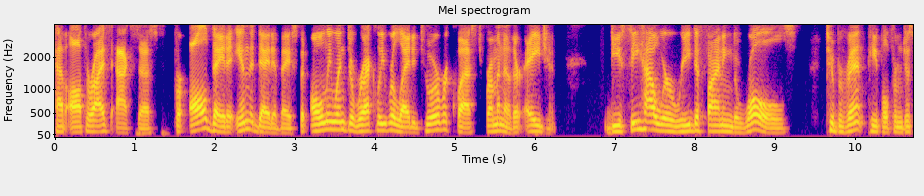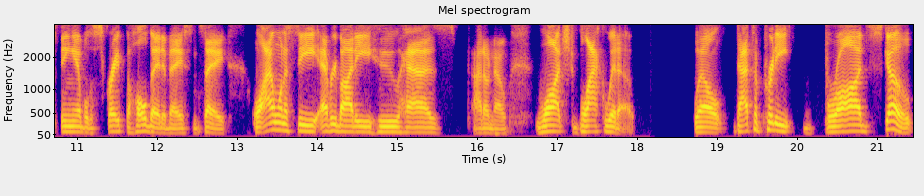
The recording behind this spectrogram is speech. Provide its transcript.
have authorized access for all data in the database, but only when directly related to a request from another agent. Do you see how we're redefining the roles to prevent people from just being able to scrape the whole database and say, well, I want to see everybody who has, I don't know, watched Black Widow. Well, that's a pretty broad scope.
